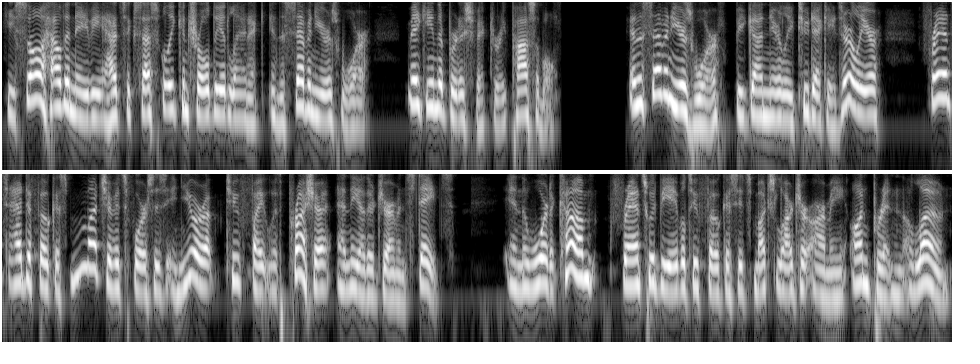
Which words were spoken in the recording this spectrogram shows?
He saw how the Navy had successfully controlled the Atlantic in the Seven Years' War, making the British victory possible. In the Seven Years' War, begun nearly two decades earlier, France had to focus much of its forces in Europe to fight with Prussia and the other German states. In the war to come, France would be able to focus its much larger army on Britain alone.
